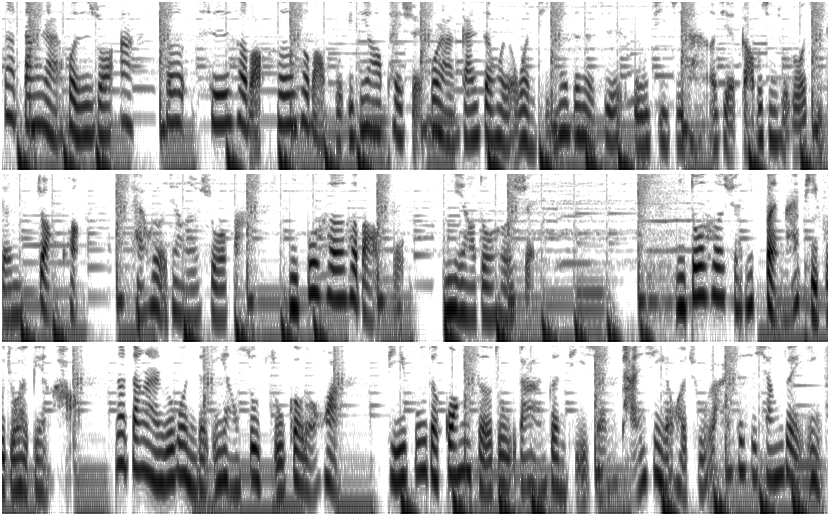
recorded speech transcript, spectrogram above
那当然，或者是说啊。喝吃贺宝喝贺宝福一定要配水，不然肝肾会有问题。那真的是无稽之谈，而且搞不清楚逻辑跟状况，才会有这样的说法。你不喝喝宝福，你也要多喝水。你多喝水，你本来皮肤就会变好。那当然，如果你的营养素足够的话，皮肤的光泽度当然更提升，弹性也会出来，这是相对应的。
